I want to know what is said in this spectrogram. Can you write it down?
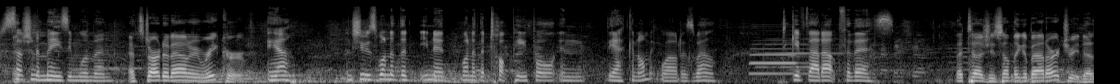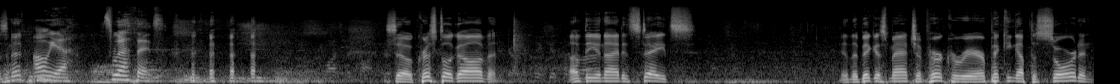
such an amazing woman. and started out in recurve. Yeah, and she was one of the you know one of the top people in the economic world as well. To give that up for this, That tells you something about archery, doesn't it? oh yeah, it's worth it. So Crystal Gauvin of the United States in the biggest match of her career, picking up the sword and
